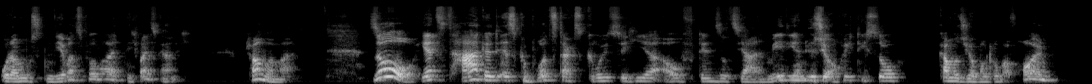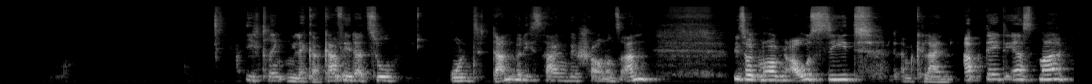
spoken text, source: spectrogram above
Oder mussten wir was vorbereiten? Ich weiß gar nicht. Schauen wir mal. So, jetzt hagelt es Geburtstagsgrüße hier auf den sozialen Medien. Ist ja auch richtig so. Kann man sich auch mal drüber freuen. Ich trinke einen lecker Kaffee dazu. Und dann würde ich sagen, wir schauen uns an, wie es heute Morgen aussieht, mit einem kleinen Update erstmal.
